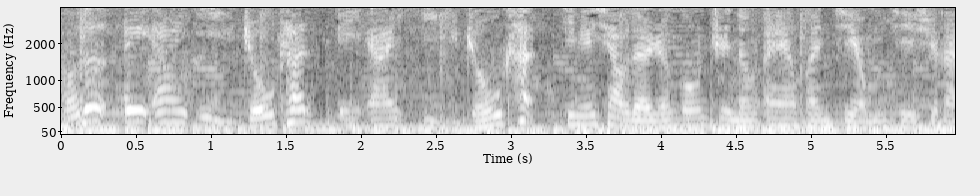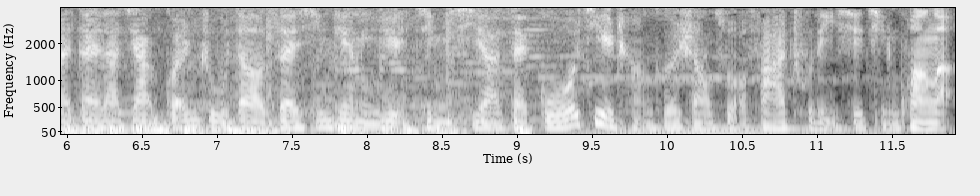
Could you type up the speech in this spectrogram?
好的，AI 一周刊，AI 一周看。今天下午的人工智能 AI 环节，我们继续来带大家关注到在芯片领域近期啊，在国际场合上所发出的一些情况了。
